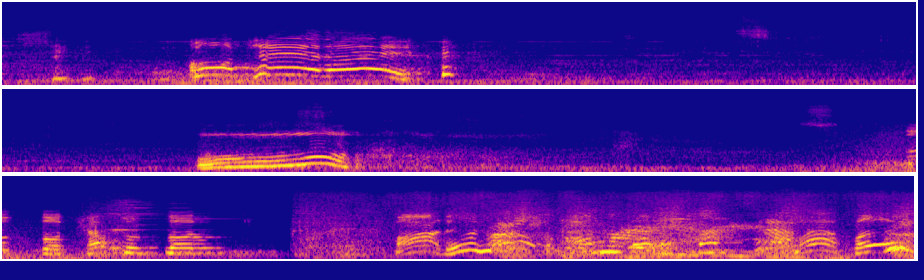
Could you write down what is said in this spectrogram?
ดโคตรเท่เลยโอ้โหสุดๆครับสุดๆมาเดี๋ยวมามาเปิด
